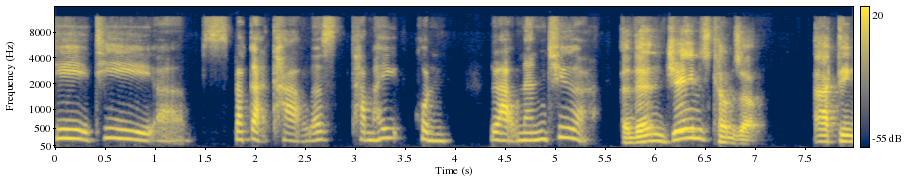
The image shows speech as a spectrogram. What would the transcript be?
ที่ที่เอ่อประกาศข่าวแล้วทำให้คนเหล่านั้นเชื่อ And then James comes up, acting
